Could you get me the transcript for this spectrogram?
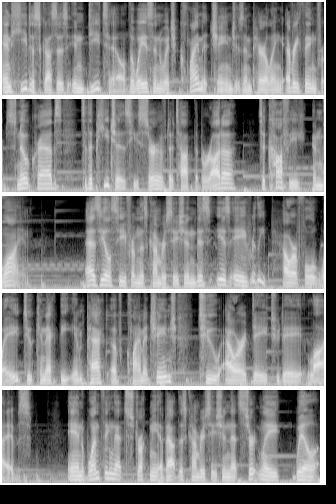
and he discusses in detail the ways in which climate change is imperiling everything from snow crabs to the peaches he served atop the burrata to coffee and wine. As you'll see from this conversation, this is a really powerful way to connect the impact of climate change to our day to day lives. And one thing that struck me about this conversation that certainly will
